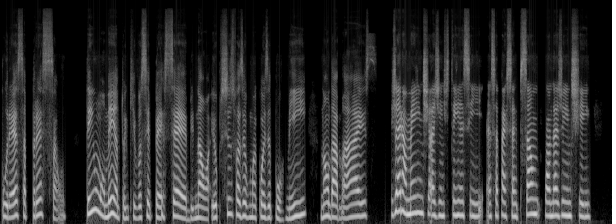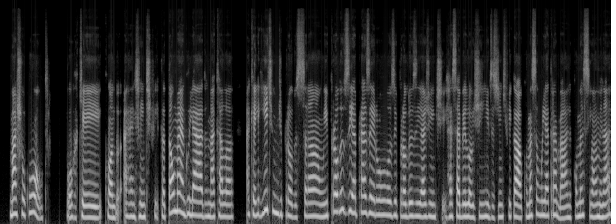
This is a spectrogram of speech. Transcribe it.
por essa pressão? Tem um momento em que você percebe, não, eu preciso fazer alguma coisa por mim, não dá mais. Geralmente a gente tem esse, essa percepção quando a gente machuca o outro. Porque quando a gente fica tão mergulhado naquela aquele ritmo de produção, e produzir é prazeroso, e produzir a gente recebe elogios, a gente fica, ó, como essa mulher trabalha, como esse homem, né,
